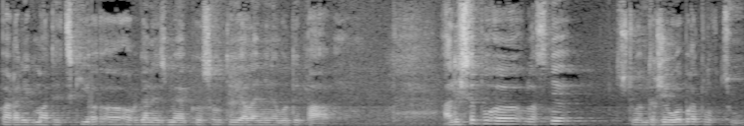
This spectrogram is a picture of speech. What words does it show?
paradigmatické organismy, jako jsou ty jeleni nebo ty pávy. A když se uh, vlastně když to budeme držet u obratlovců,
